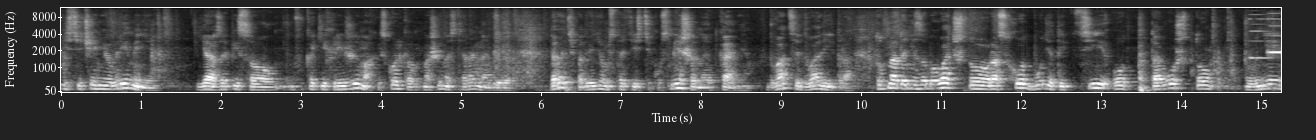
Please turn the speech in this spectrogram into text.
истечению времени я записывал в каких режимах и сколько машина стиральная берет. Давайте подведем статистику. Смешанные ткани 22 литра. Тут надо не забывать, что расход будет идти от того, что в ней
